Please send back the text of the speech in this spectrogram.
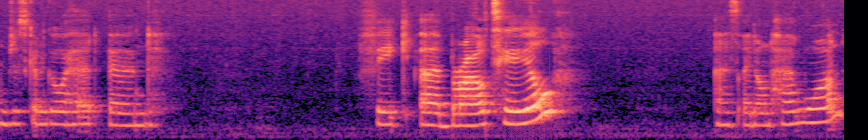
I'm just gonna go ahead and fake a brow tail as I don't have one.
